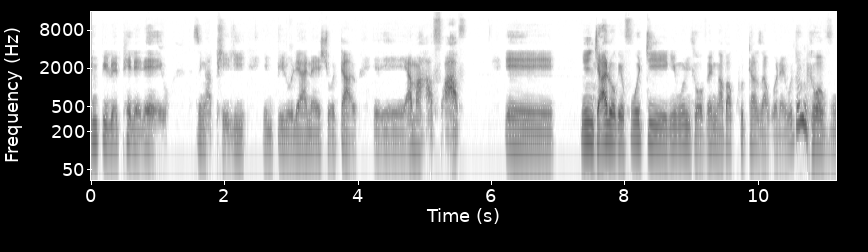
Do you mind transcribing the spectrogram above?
impilo epheleleyo singaphili impilo leyana eshotayo eh, yamahafuhafu eh nginjalo ke futhi ngingundlovu engingabakhuthaza kona ukuthi undlovu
